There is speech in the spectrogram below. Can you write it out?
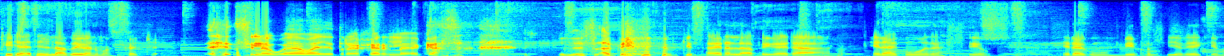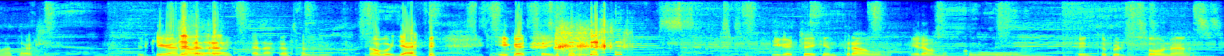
Quería tener la pega nomás, ¿cachai? si la weá vaya a trabajar en la casa. Quizá era la pega, era, era como de aseo. Era como un viejo así, había que matarse. El que ganaba a la casa al viejo. No, pues ya. Y cachai que. Y cachai que entramos, éramos como 20 personas.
